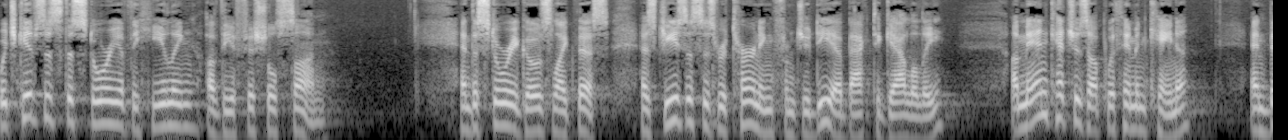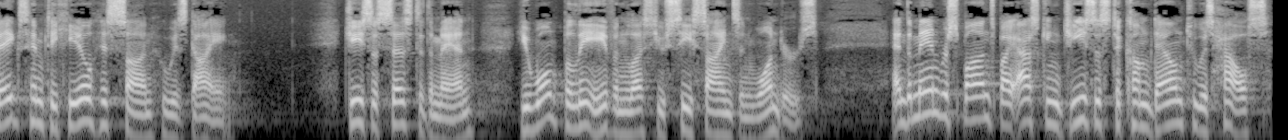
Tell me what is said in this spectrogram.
which gives us the story of the healing of the official's son. And the story goes like this As Jesus is returning from Judea back to Galilee, a man catches up with him in Cana and begs him to heal his son who is dying. Jesus says to the man, You won't believe unless you see signs and wonders. And the man responds by asking Jesus to come down to his house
